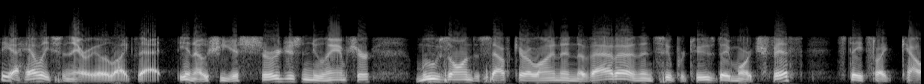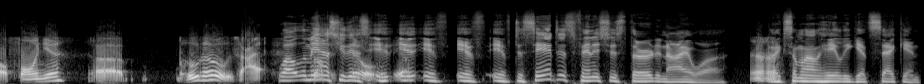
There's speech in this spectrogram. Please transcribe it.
see a Haley scenario like that. You know, she just surges in New Hampshire, moves on to South Carolina and Nevada, and then Super Tuesday, March 5th, states like California. Uh, who knows? I, Well, let me ask you this: still- if, yeah. if if if DeSantis finishes third in Iowa, Uh-huh. like somehow Haley gets second,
